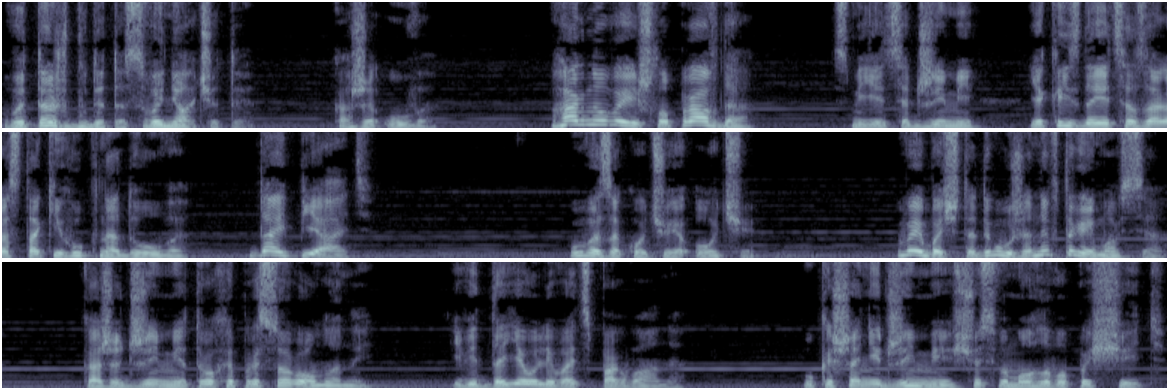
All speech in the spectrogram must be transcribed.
ви теж будете свинячити, каже Уве. Гарно вийшло, правда? сміється Джиммі, який, здається, зараз так і гукне до Уве. Дай п'ять. Уве закочує очі. Вибачте, друже, не втримався, каже Джиммі, трохи присоромлений, і віддає олівець парване. У кишені Джиммі щось вимогливо пищить.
